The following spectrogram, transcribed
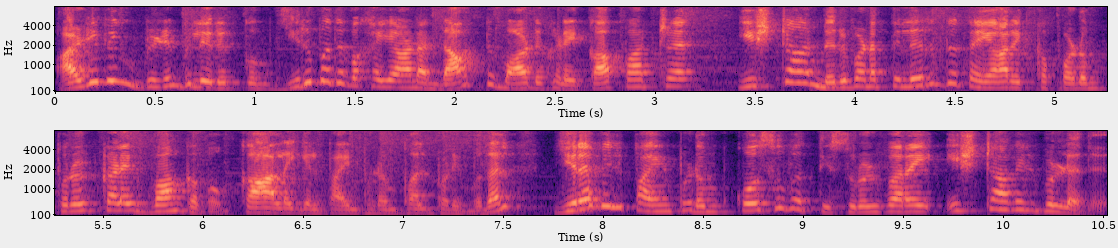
அழிவின் விளிம்பில் இருக்கும் இருபது வகையான நாட்டு மாடுகளை காப்பாற்ற இஷ்டா நிறுவனத்திலிருந்து தயாரிக்கப்படும் பொருட்களை வாங்கவும் காலையில் பயன்படும் பல்பொடி முதல் இரவில் பயன்படும் கொசுவத்தி சுருள் வரை இஷ்டாவில் உள்ளது.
